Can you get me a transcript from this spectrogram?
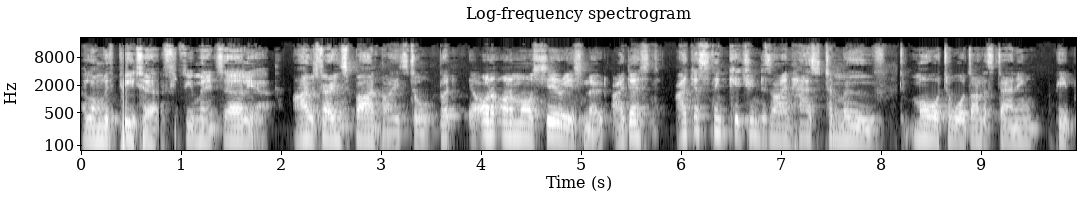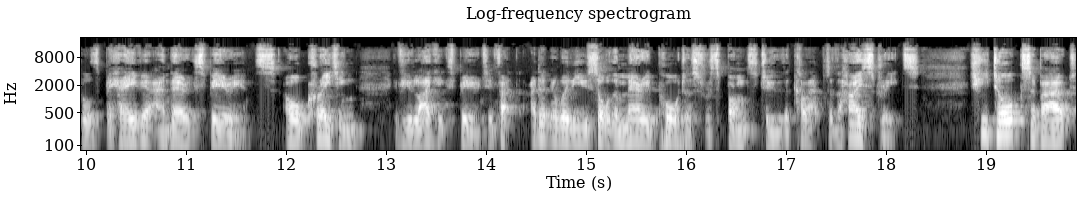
along with Peter a few minutes earlier. I was very inspired by his talk, but on, on a more serious note, I just I just think kitchen design has to move more towards understanding people's behaviour and their experience, or creating if you like, experience. In fact, I don't know whether you saw the Mary Portas's response to the collapse of the high streets. She talks about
